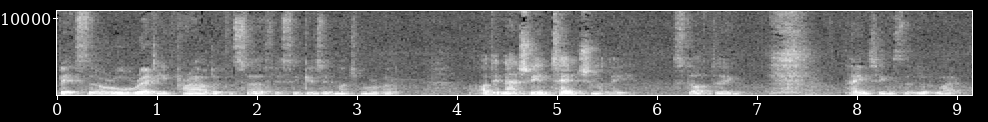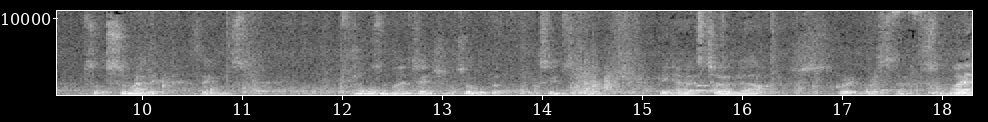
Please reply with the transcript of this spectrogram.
bits that are already proud of the surface, it gives it much more of a. I didn't actually intentionally start doing paintings that look like sort of ceramic things. That wasn't my intention at all, but it seems to be how it's turned out. The rest of that somewhere.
